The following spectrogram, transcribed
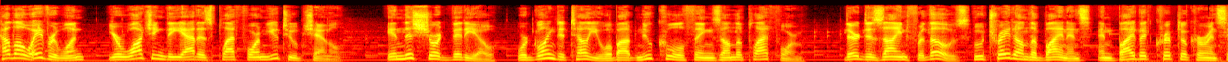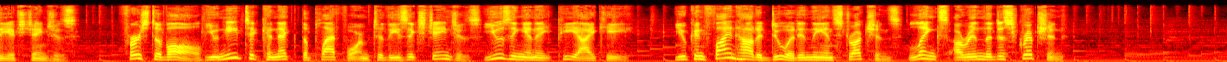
Hello everyone, you're watching the ATAS Platform YouTube channel. In this short video, we're going to tell you about new cool things on the platform. They're designed for those who trade on the Binance and Bybit cryptocurrency exchanges. First of all, you need to connect the platform to these exchanges using an API key. You can find how to do it in the instructions, links are in the description.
